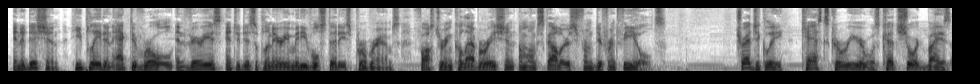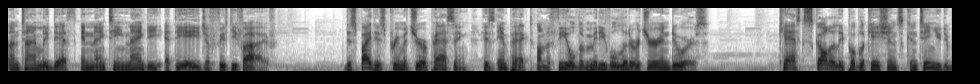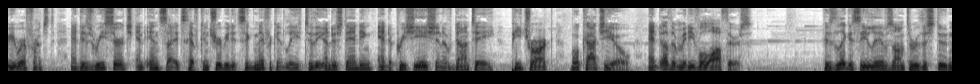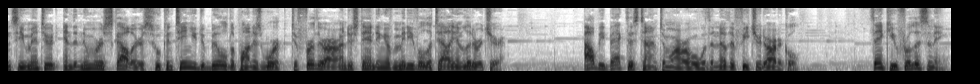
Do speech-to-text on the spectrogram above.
In addition, he played an active role in various interdisciplinary medieval studies programs, fostering collaboration among scholars from different fields. Tragically, Kaske's career was cut short by his untimely death in 1990 at the age of 55. Despite his premature passing, his impact on the field of medieval literature endures. Kaske's scholarly publications continue to be referenced, and his research and insights have contributed significantly to the understanding and appreciation of Dante, Petrarch, Boccaccio, and other medieval authors. His legacy lives on through the students he mentored and the numerous scholars who continue to build upon his work to further our understanding of medieval Italian literature. I'll be back this time tomorrow with another featured article. Thank you for listening.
